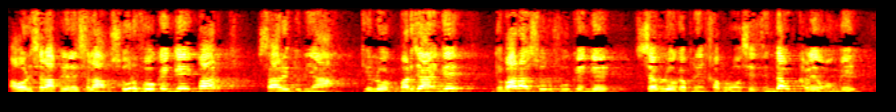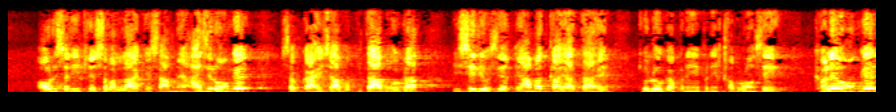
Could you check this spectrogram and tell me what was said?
اور اسرافی علیہ السلام سر پھونکیں گے ایک بار، ساری دنیا کے لوگ مر جائیں گے، دوبارہ سر پھونکیں گے، سب لوگ اپنی خبروں سے زندہ اٹھ کھڑے ہوں گے اور اس طریقے سب اللہ کے سامنے حاضر ہوں گے، سب کا حساب و کتاب ہوگا۔ اسی لیے اسے قیامت کہا جاتا ہے کہ لوگ اپنی اپنی خبروں سے کھڑے ہوں گے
